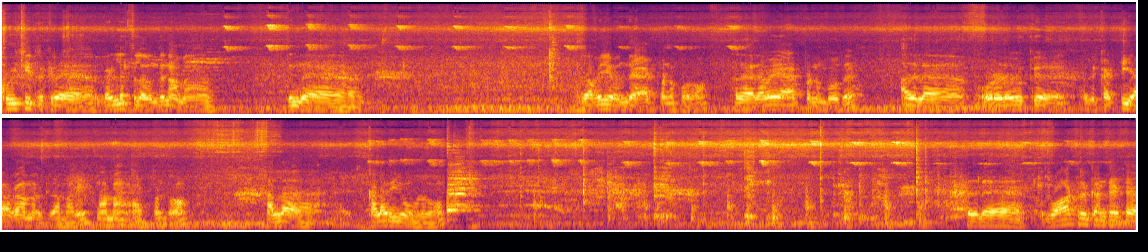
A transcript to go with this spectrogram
கொதிச்சிட்டு இருக்கிற வெள்ளத்தில் வந்து நாம் இந்த ரவையை வந்து ஆட் பண்ண போகிறோம் அதை ரவையை ஆட் பண்ணும்போது அதில் ஓரளவுக்கு அது கட்டி ஆகாமல் இருக்கிற மாதிரி நாம் ஆட் பண்ணுறோம் நல்லா கலரியும் விடுவோம். இதில் வாட்டர் கண்டென்ட்டை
